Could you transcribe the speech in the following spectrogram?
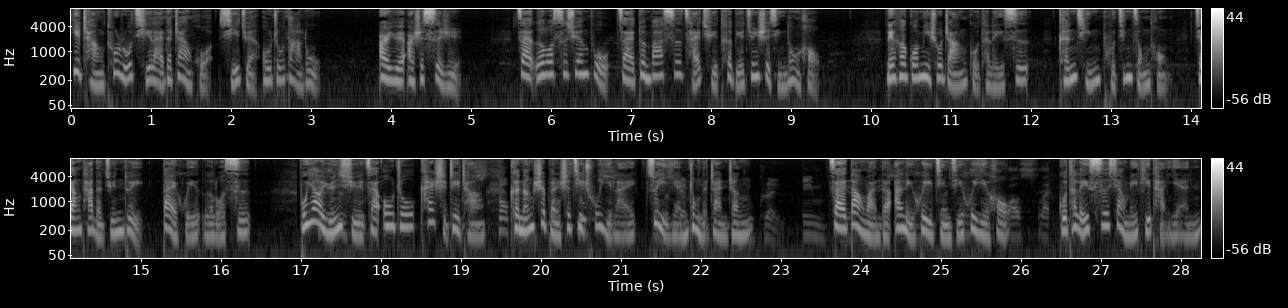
一场突如其来的战火席卷欧洲大陆。二月二十四日，在俄罗斯宣布在顿巴斯采取特别军事行动后，联合国秘书长古特雷斯恳请普京总统将他的军队带回俄罗斯，不要允许在欧洲开始这场可能是本世纪初以来最严重的战争。在当晚的安理会紧急会议后，古特雷斯向媒体坦言，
